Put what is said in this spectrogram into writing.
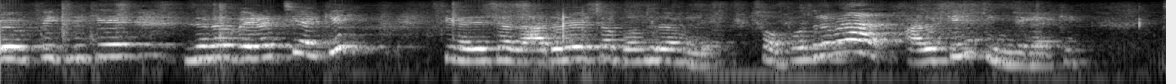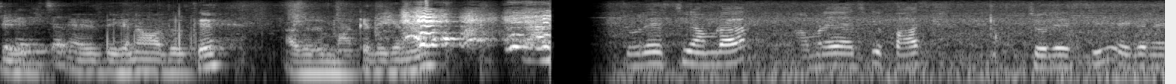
তো পিকনিকে জন্য বেরোচ্ছি আর কি। ঠিক আছে চলো আদরের সব বন্ধুরা মিলে। সব বন্ধুরা মিলে আর আদরকে নিয়ে তিনজন আর কি। ঠিক আছে চলো। দেখে নাও আদরকে। আদরের মাকে দেখে নাও। চলে এসেছি আমরা আমরাই আজকে ফার্স্ট চলে এসেছি এখানে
